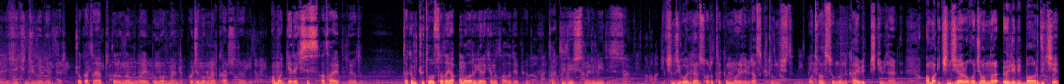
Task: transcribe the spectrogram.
Böylece ikinci gol yediler. Çok hata yaptıklarından dolayı bu normaldi. Hoca normal karşılıyordu. Ama gereksiz hata yapılıyordu. Takım kötü olsa da yapmamaları gereken hataları yapıyordu. Taktiği değiştirmeli miydi sizce? İkinci golden sonra takım morali biraz kırılmıştı. Motivasyonlarını kaybetmiş gibilerdi. Ama ikinci yarı hoca onlara öyle bir bağırdı ki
